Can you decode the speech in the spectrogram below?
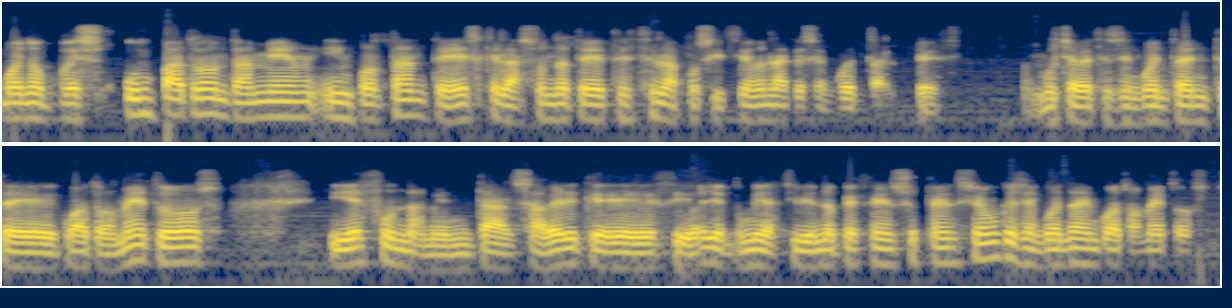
Bueno, pues un patrón también importante es que la sonda te detecte la posición en la que se encuentra el pez. Muchas veces se encuentra entre 4 metros y es fundamental saber que decir, oye, pues mira, estoy viendo peces en suspensión que se encuentran en 4 metros.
